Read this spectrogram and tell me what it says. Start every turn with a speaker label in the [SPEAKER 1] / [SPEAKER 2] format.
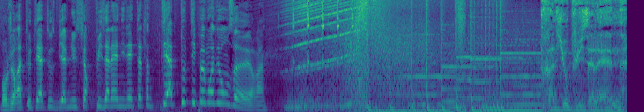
[SPEAKER 1] Bonjour à toutes et à tous, bienvenue sur Puisalène, il est un, tout petit peu moins de 11h.
[SPEAKER 2] Radio.
[SPEAKER 3] Il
